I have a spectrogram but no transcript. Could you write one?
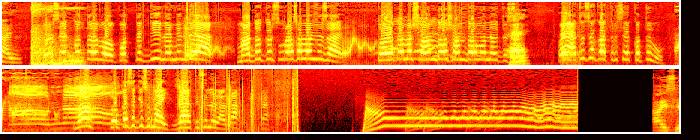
নাই। তোরা চেক করতে হবে প্রত্যেক দিন এমন দেয়া মাদকের সুরা চালানো যায়। তোরা তো আমার সন্দেহ সন্দেহ মনে হইতেছে। ওই এত চেক কর তোর চেক করতে হবে না তোর কাছে কিছু নাই। যা তুই চলে যা যা যা। আইসে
